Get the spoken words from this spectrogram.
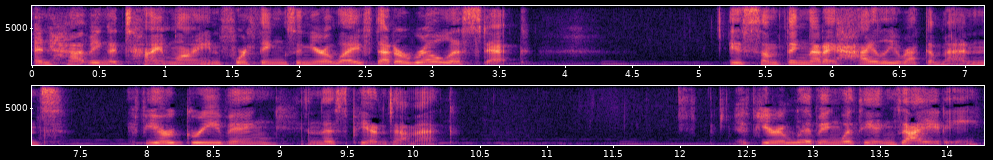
and having a timeline for things in your life that are realistic is something that I highly recommend if you're grieving in this pandemic, if you're living with anxiety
